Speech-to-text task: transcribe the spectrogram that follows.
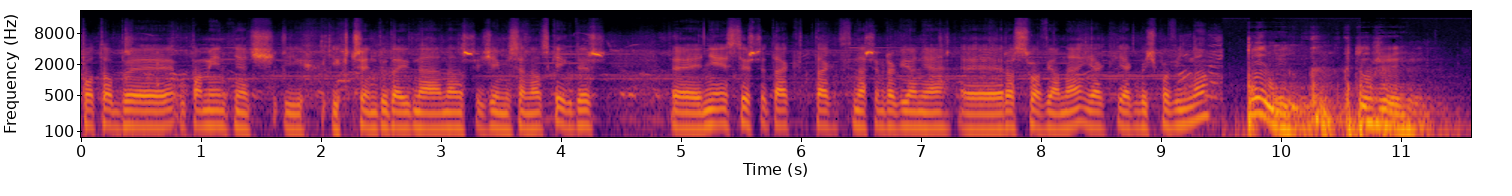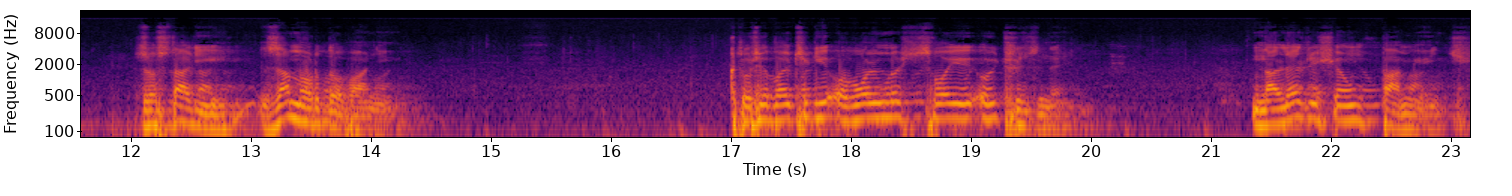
po to, by upamiętniać ich, ich czyn tutaj na, na naszej ziemi sanockiej, gdyż nie jest to jeszcze tak, tak w naszym regionie e, rozsławione, jak, jak być powinno. tym, którzy zostali zamordowani, którzy walczyli o wolność swojej ojczyzny, należy się pamięć.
